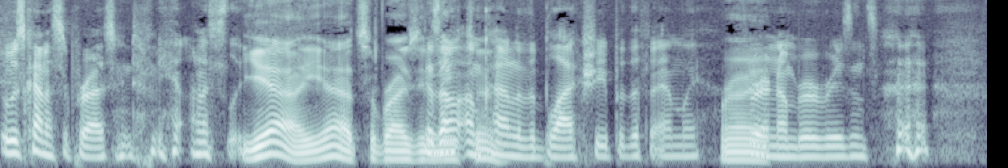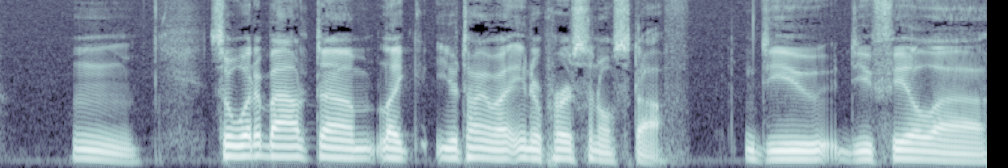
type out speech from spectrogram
it was kind of surprising to me, honestly, Yeah, yeah, it's surprising because I'm, I'm kind of the black sheep of the family Right. for a number of reasons. Hmm. So what about um, like you're talking about interpersonal stuff? Do you do you feel uh,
